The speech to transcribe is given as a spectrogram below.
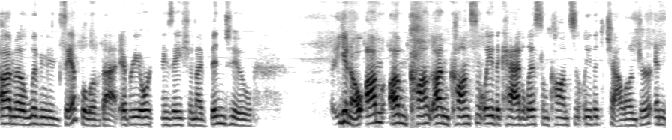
I'm a living example of that. Every organization I've been to, you know, I'm I'm con- I'm constantly the catalyst. I'm constantly the challenger, and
